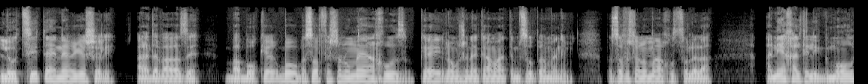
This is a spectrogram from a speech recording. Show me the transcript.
להוציא את האנרגיה שלי על הדבר הזה. בבוקר, בואו, בסוף יש לנו 100%, אוקיי? לא משנה כמה אתם סופרמנים. בסוף יש לנו 100% סוללה. אני יכלתי לגמור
